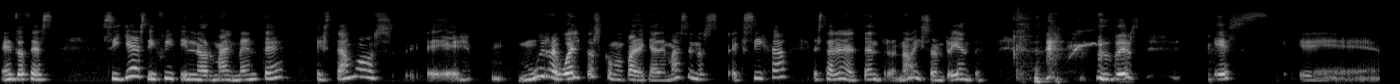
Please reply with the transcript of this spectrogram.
Entonces, si ya es difícil normalmente, estamos eh, muy revueltos como para que además se nos exija estar en el centro, ¿no? Y sonrientes. Entonces, es, eh,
